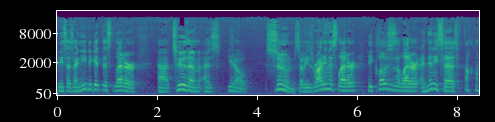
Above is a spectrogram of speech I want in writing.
And he says, I need to get this letter uh, to them as, you know, soon. So he's writing this letter. He closes the letter, and then he says, Oh my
